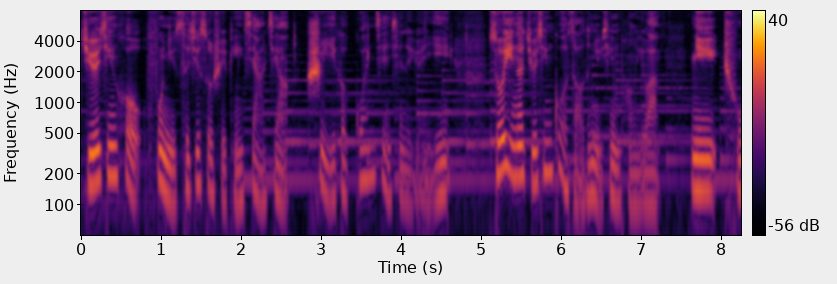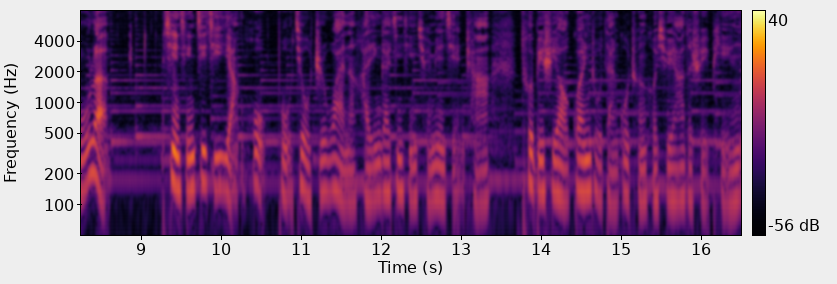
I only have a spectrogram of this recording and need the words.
绝经后妇女雌激素水平下降是一个关键性的原因。所以呢，绝经过早的女性朋友啊，你除了进行积极养护补救之外呢，还应该进行全面检查，特别是要关注胆固醇和血压的水平，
